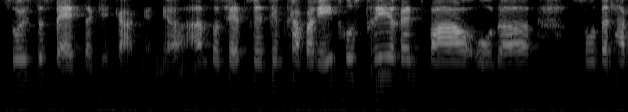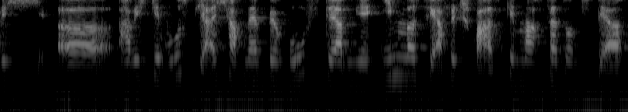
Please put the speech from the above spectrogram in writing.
so ist das weitergegangen. Ja. Andererseits, wenn es im Kabarett frustrierend war oder so, dann habe ich, äh, hab ich gewusst, ja, ich habe meinen Beruf, der mir immer sehr viel Spaß gemacht hat und der,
